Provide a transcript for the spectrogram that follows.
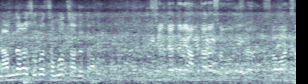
नामदारासोबत संवाद साधत आहोत. सध्या तरी आमदारा संवाद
